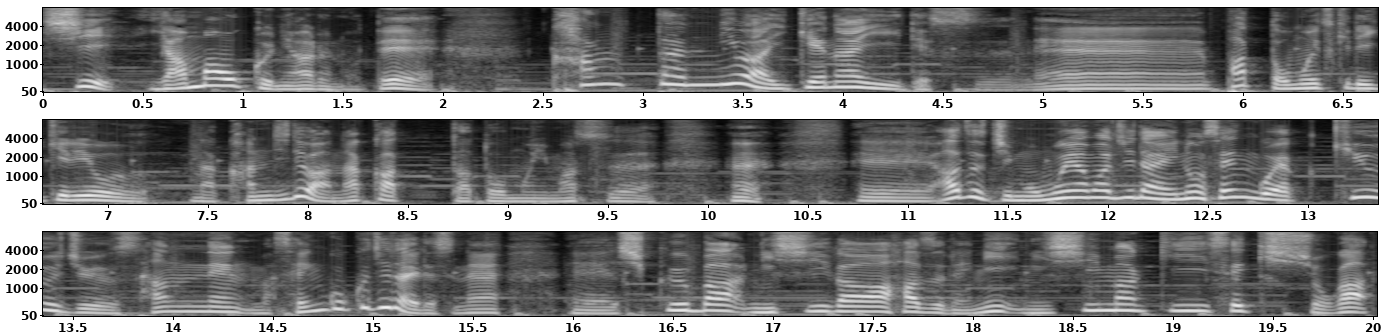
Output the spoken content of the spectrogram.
し、山奥にあるので、簡単には行けないですね。パッと思いつきで行けるような感じではなかったと思います。うん。えー、安土桃山時代の1593年、まあ、戦国時代ですね。えー宿場西側外れに西巻関所が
